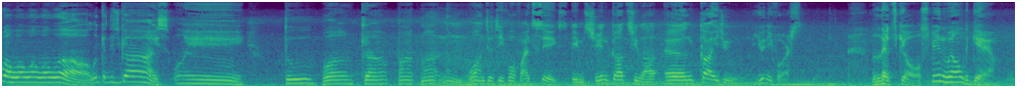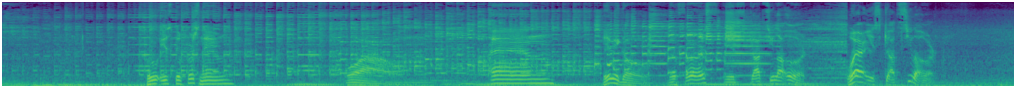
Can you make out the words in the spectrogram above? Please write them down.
Whoa, whoa, whoa, whoa, whoa! Look at these guys! Wait, two, one, empat, enam, one, two, three, four, five, six. Team Shin Godzilla and Kaiju Universe. Let's go! Spin well the game. Who is the first name? Wow. And here we go. The first is Godzilla Earth. Where is Godzilla Earth?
